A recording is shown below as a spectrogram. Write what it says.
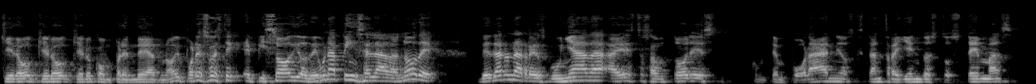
quiero, quiero, quiero comprender, ¿no? Y por eso este episodio de una pincelada, ¿no? De, de dar una resguñada a estos autores contemporáneos que están trayendo estos temas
